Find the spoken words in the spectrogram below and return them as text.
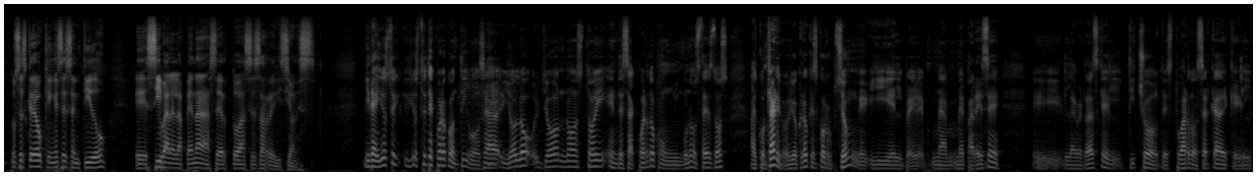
Entonces creo que en ese sentido eh, sí vale la pena hacer todas esas revisiones. Mira, yo estoy, yo estoy de acuerdo contigo, o sea, yo, lo, yo no estoy en desacuerdo con ninguno de ustedes dos, al contrario, yo creo que es corrupción y el, me, parece Y la verdad es que el dicho de Estuardo acerca de que el,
